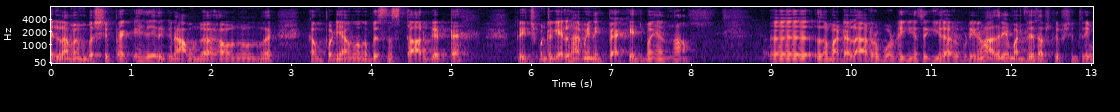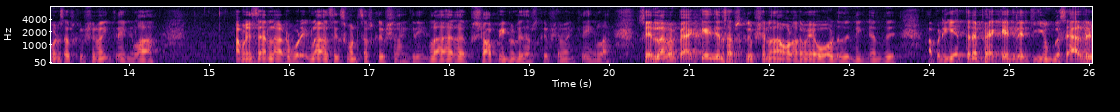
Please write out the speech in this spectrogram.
எல்லாம் மெம்பர்ஷிப் பேக்கேஜ் எதுக்குன்னா அவங்க அவங்கவுங்க கம்பெனி அவங்கவுங்க பிஸ்னஸ் டார்கெட்டை ரீச் பண்ணுறதுக்கு எல்லாமே இன்றைக்கி பேக்கேஜ் மயம்தான். ஜொமேட்டோவில் ஆர்டர் போடுறீங்க ஸ்விக்கியில் ஆர்டர் போடுறீங்கன்னா அதுலேயும் monthly subscription three month subscription வாங்கிக்கிறீங்களா? அமேசானில் ஆர்டர் போகிறீங்களா சிக்ஸ் மந்த் சப்ஸ்கிரிப்ஷன் வாங்கிக்கிறீங்களா? இல்லை ஷாப்பிங் உள்ள சப்ஸ்கிரிப்ஷன் வாங்கிக்கிறீங்களா? ஸோ எல்லாமே பேக்கேஜ் அண்ட் சப்ஸ்கிரிப்ஷனில் தான் உலகமே ஓடுது இன்றைக்கி வந்து. அப்படி நீங்கள் எத்தனை பேக்கேஜில் இருக்கீங்க? உங்கள் சேலரி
